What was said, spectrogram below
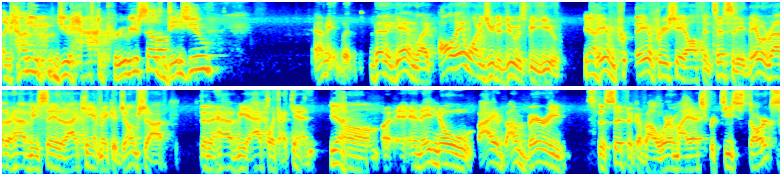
like how do you do you have to prove yourself? Did you? I mean but then again like all they wanted you to do is be you. Yeah. They, imp- they appreciate authenticity. They would rather have me say that i can't make a jump shot than to have me act like i can. Yeah. Um, and they know i i'm very specific about where my expertise starts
